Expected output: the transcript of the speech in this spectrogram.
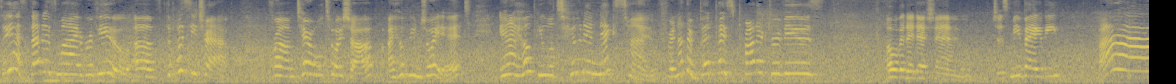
So yes that is my review of the Pussy Trap from Terrible Toy Shop. I hope you enjoyed it, and I hope you will tune in next time for another Bedpost product reviews COVID edition. Just me, baby. Bye!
